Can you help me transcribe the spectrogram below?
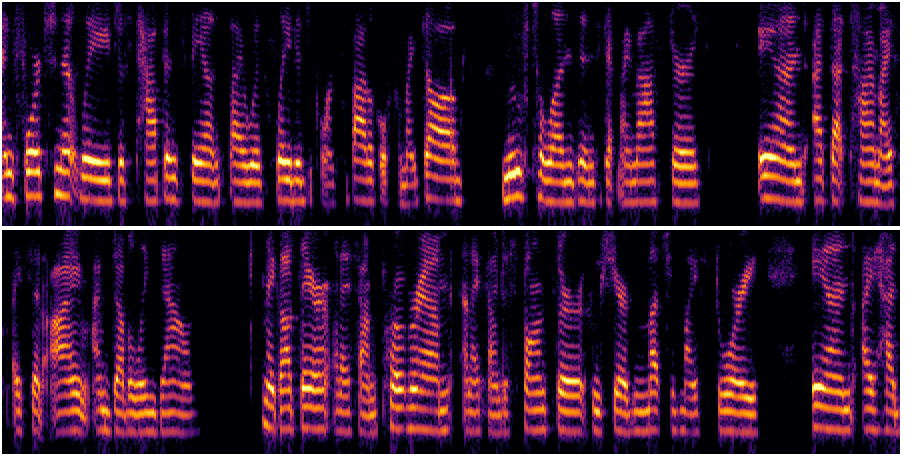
And fortunately, just happenstance, I was slated to go on sabbatical for my job moved to London to get my master's. And at that time, I, I said, I'm, I'm doubling down. And I got there and I found program and I found a sponsor who shared much of my story. And I had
